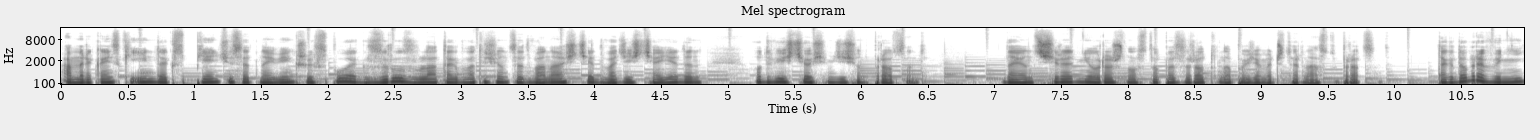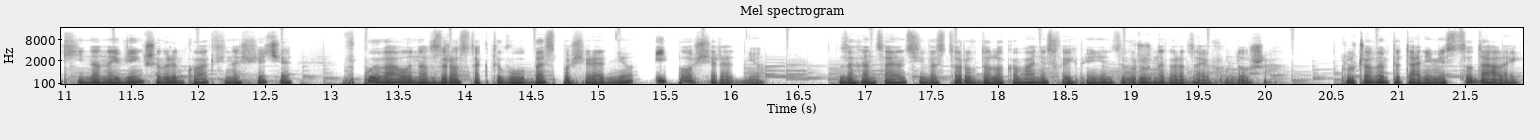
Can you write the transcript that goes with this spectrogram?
Amerykański indeks 500 największych spółek wzrósł w latach 2012-2021 o 280%, dając średnią roczną stopę zwrotu na poziomie 14%. Tak dobre wyniki na największym rynku akcji na świecie wpływały na wzrost aktywów bezpośrednio i pośrednio, zachęcając inwestorów do lokowania swoich pieniędzy w różnego rodzaju funduszach. Kluczowym pytaniem jest co dalej.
